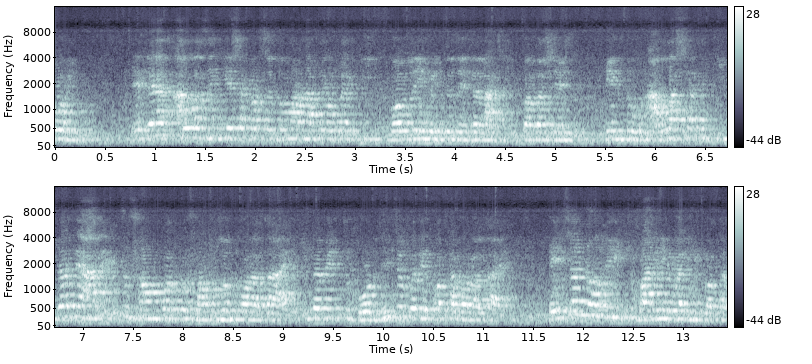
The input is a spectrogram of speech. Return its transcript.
করি। এটা আল্লাহ জিজ্ঞাসা করছে, তোমার হাতে ওটা কি বললেই হইতো যে এটা কথা শেষ? কিন্তু আল্লাহর সাথে কীভাবে আরেকটু সম্পর্ক সংযোগ করা যায়, কীভাবে একটু বর্ধিত করে কথা বলা যায়, এই জন্য উনি একটু বাড়িয়ে বাড়িয়ে কথা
